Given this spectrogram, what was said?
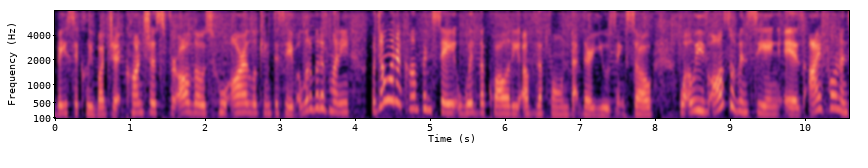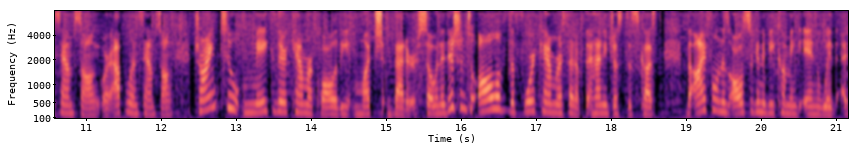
basically budget conscious for all those who are looking to save a little bit of money but don't want to compensate with the quality of the phone that they're using. So what we've also been seeing is iPhone and Samsung or Apple and Samsung trying to make their camera quality much better. So in addition to all of the four camera setup that Hani just discussed, the iPhone is also going to be coming in with a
